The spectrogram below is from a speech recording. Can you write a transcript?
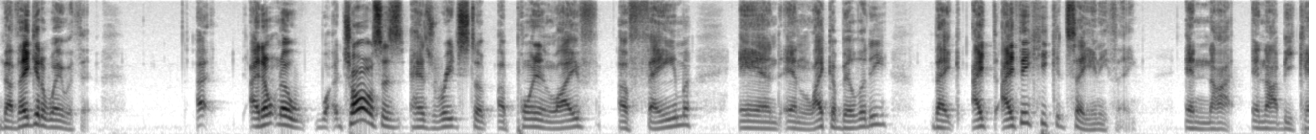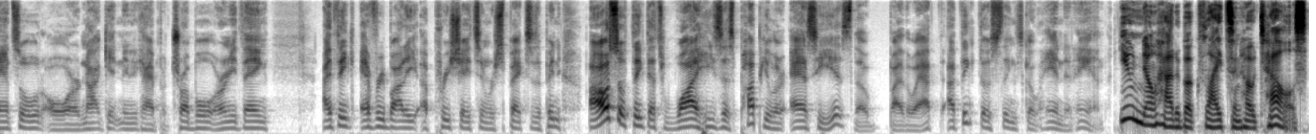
Now they get away with it. I, I don't know. Charles has, has reached a, a point in life of fame and and likability. Like I I think he could say anything and not and not be canceled or not get in any type of trouble or anything. I think everybody appreciates and respects his opinion. I also think that's why he's as popular as he is, though, by the way. I, I, think those things go hand in hand. You know how to book flights and hotels.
